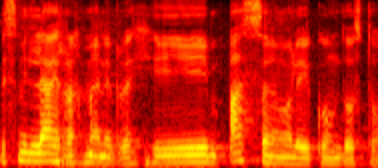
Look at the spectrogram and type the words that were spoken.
बिसमीम अस्सलाम दोस्तों।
